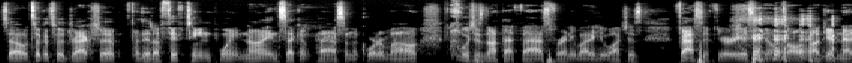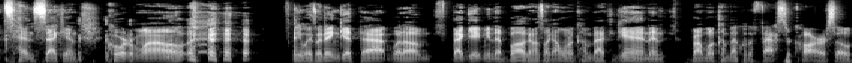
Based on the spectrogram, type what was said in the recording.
So took it to a drag strip. I did a 15.9 second pass in the quarter mile, which is not that fast for anybody who watches Fast and Furious. You know, it's all about getting that 10 second quarter mile. Anyways, I didn't get that, but um, that gave me that bug, and I was like, I want to come back again, and but I want to come back with a faster car. So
